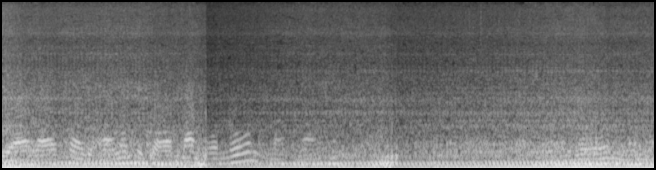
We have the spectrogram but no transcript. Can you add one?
เดี๋ยวเราก็จะเอารถไปจอดด้านบนนู้นนะครับนู้น นั่นน่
